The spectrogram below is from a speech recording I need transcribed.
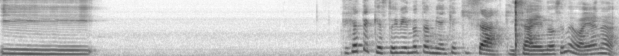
y fíjate que estoy viendo también que quizá, quizá, eh, no se me vayan a,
